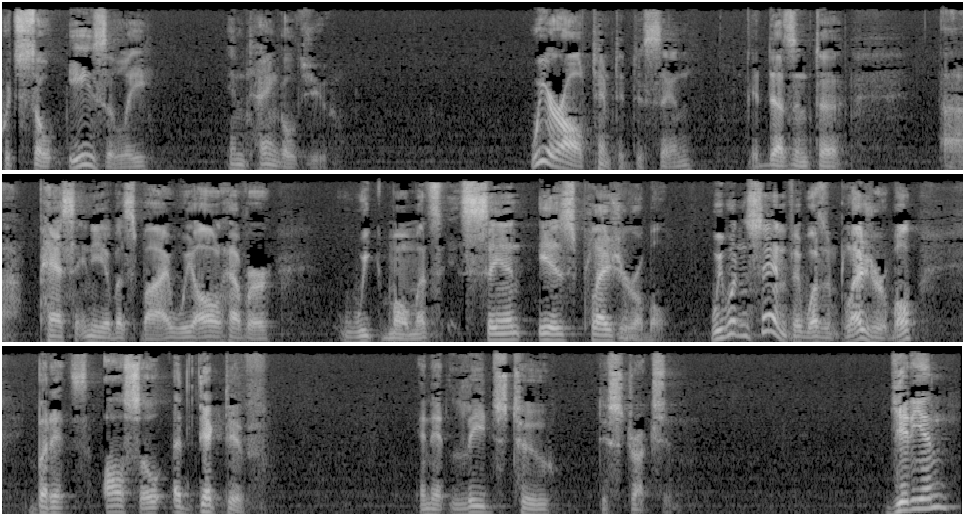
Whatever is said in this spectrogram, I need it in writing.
which so easily entangles you. We are all tempted to sin. It doesn't uh, uh, pass any of us by. We all have our weak moments. Sin is pleasurable. We wouldn't sin if it wasn't pleasurable, but it's also addictive and it leads to destruction. Gideon,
